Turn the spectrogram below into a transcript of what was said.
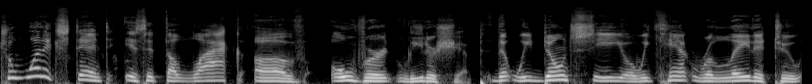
To what extent is it the lack of overt leadership that we don't see or we can't relate it to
